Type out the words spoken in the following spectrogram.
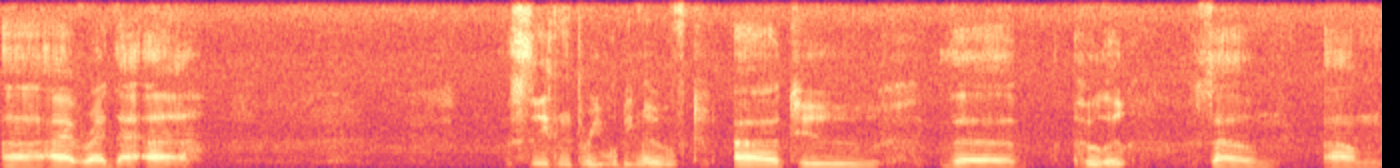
Uh, I have read that uh, season three will be moved uh, to the Hulu, so um,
